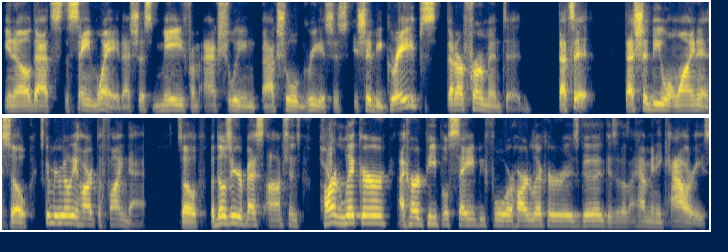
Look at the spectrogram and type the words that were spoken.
you know, that's the same way. That's just made from actually actual ingredients. Just it should be grapes that are fermented. That's it. That should be what wine is. So it's gonna be really hard to find that. So, but those are your best options. Hard liquor, I've heard people say before hard liquor is good because it doesn't have many calories.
